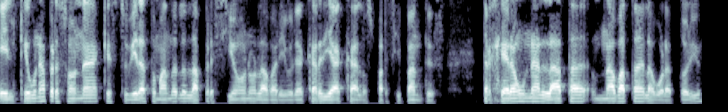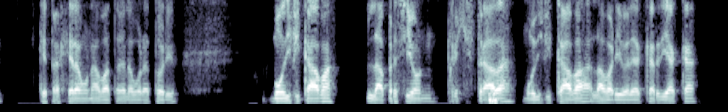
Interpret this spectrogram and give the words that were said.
el que una persona que estuviera tomándole la presión o la variabilidad cardíaca a los participantes trajera una lata, una bata de laboratorio, que trajera una bata de laboratorio, modificaba la presión registrada, modificaba la variabilidad cardíaca.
